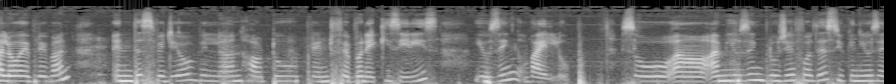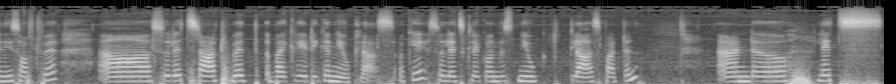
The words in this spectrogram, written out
Hello everyone. In this video we'll learn how to print Fibonacci series using while loop. So uh, I'm using BlueJ for this. You can use any software. Uh, so let's start with by creating a new class. Okay. So let's click on this new class button and uh, let's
